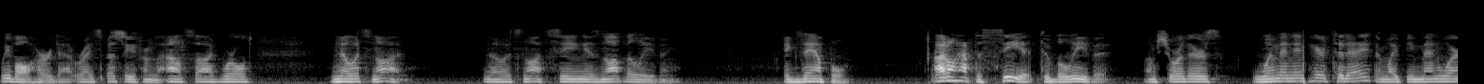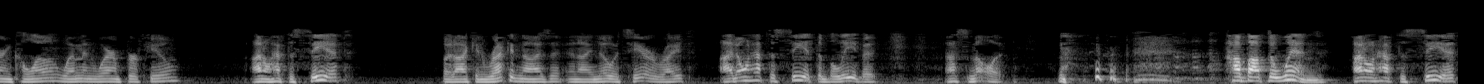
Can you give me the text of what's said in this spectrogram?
We've all heard that, right? Especially from the outside world. No, it's not. No, it's not. Seeing is not believing. Example I don't have to see it to believe it. I'm sure there's women in here today. There might be men wearing cologne, women wearing perfume. I don't have to see it but I can recognize it and I know it's here, right? I don't have to see it to believe it. I smell it. How about the wind? I don't have to see it.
